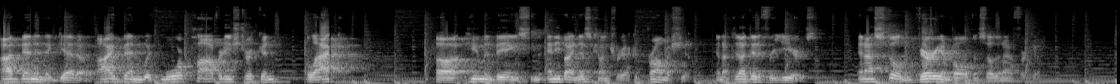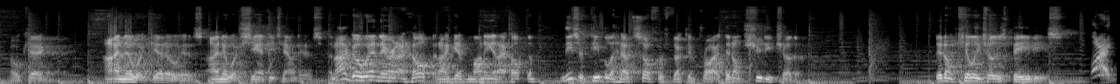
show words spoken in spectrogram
I've been in the ghetto. I've been with more poverty stricken black uh, human beings than anybody in this country, I can promise you. And because I did it for years. And I'm still very involved in Southern Africa. Okay? I know what ghetto is. I know what shantytown is. And I go in there and I help and I give money and I help them. And these are people that have self respect and pride. They don't shoot each other, they don't kill each other's babies. My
